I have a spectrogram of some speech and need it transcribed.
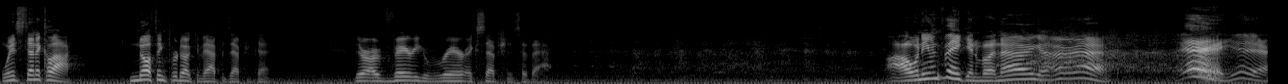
when it's 10 o'clock, nothing productive happens after 10. There are very rare exceptions to that. I wasn't even thinking, but now, all right. Hey, yeah.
